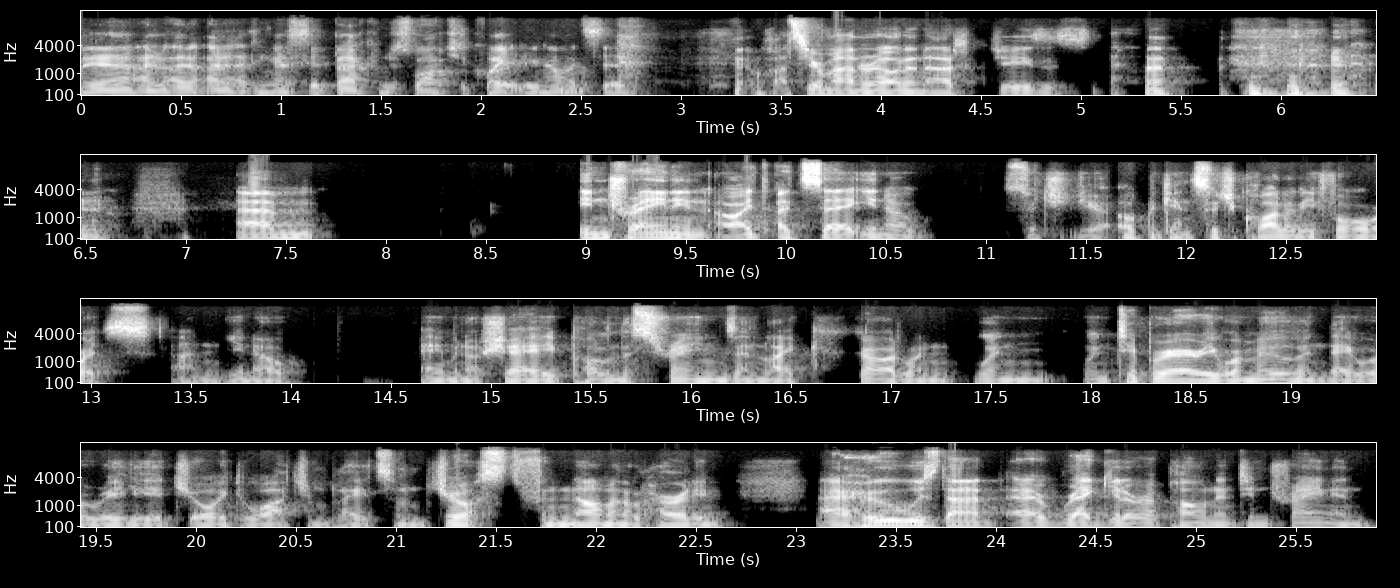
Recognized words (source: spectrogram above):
yeah, I, I, I think I sit back and just watch it quietly now. I'd say. What's your man Ronan at? Jesus. um, in training, I'd, I'd say you know such you're up against such quality forwards, and you know, Eamon O'Shea pulling the strings, and like God, when when when Tipperary were moving, they were really a joy to watch and played some just phenomenal hurling. Uh, who was that uh, regular opponent in training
